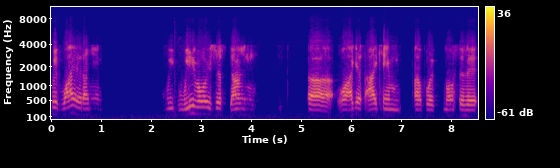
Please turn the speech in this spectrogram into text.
with Wyatt, I mean, we we've always just done. Uh, well, I guess I came up with most of it,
